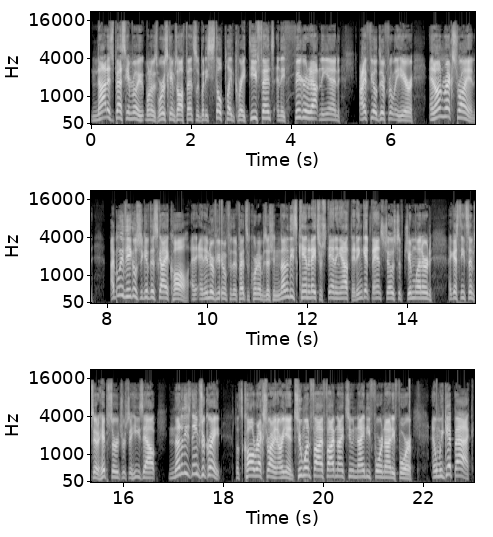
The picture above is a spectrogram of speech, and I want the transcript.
Not his best game, really, one of his worst games offensively, but he still played great defense, and they figured it out in the end. I feel differently here. And on Rex Ryan, I believe the Eagles should give this guy a call and, and interview him for the defensive coordinator position. None of these candidates are standing out. They didn't get Vance Joseph, Jim Leonhard. I guess needs some sort of hip surgery, so he's out. None of these names are great. Let's call Rex Ryan. Are you in? 215 592 9494. And when we get back,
